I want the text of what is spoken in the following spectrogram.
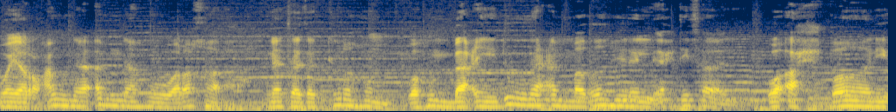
ويرعون أمنه ورخاءه. نتذكرهم وهم بعيدون عن مظاهر الاحتفال وأحضان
